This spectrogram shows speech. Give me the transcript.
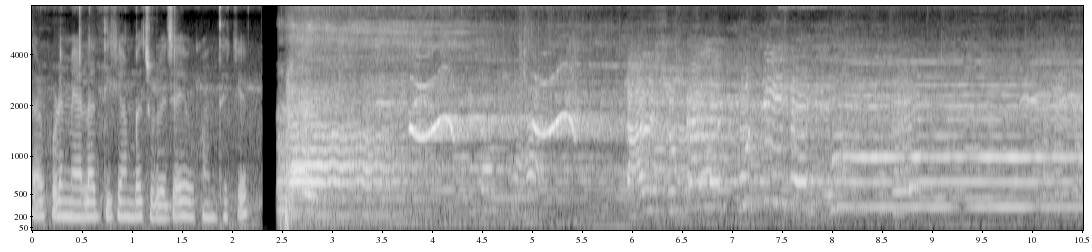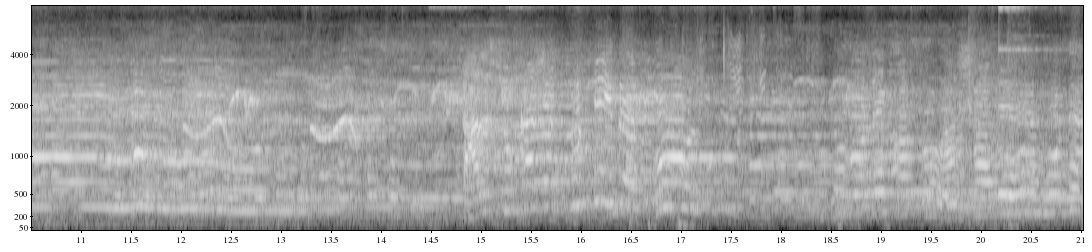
তারপরে মেলার দিকে আমরা চলে যাই ওখান থেকে। মনে কত আশা রে মনে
